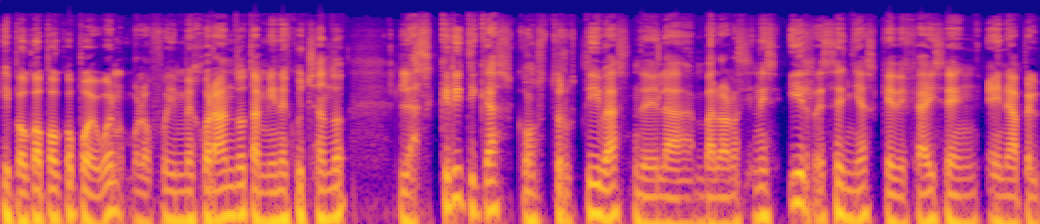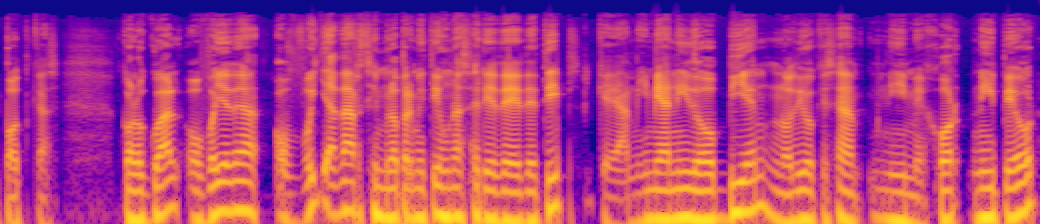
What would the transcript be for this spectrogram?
Y poco a poco, pues bueno, lo fui mejorando, también escuchando las críticas constructivas de las valoraciones y reseñas que dejáis en, Apple Podcast. Con lo cual, os voy, a dar, os voy a dar, si me lo permitís, una serie de, tips que a mí me han ido bien, no digo que sean ni mejor ni peor,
